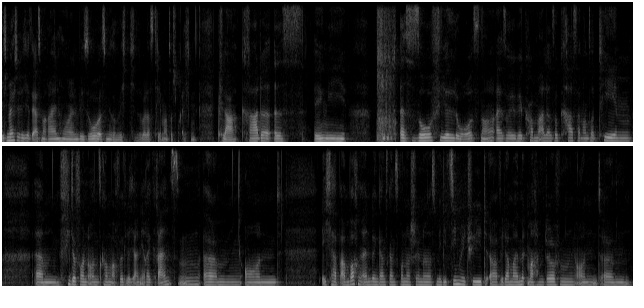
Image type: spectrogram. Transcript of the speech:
Ich möchte dich jetzt erstmal reinholen, wieso es mir so wichtig ist, über das Thema zu sprechen. Klar, gerade ist irgendwie pff, ist so viel los. Ne? Also wir kommen alle so krass an unsere Themen. Ähm, viele von uns kommen auch wirklich an ihre Grenzen. Ähm, und ich habe am Wochenende ein ganz, ganz wunderschönes Medizinretreat äh, wieder mal mitmachen dürfen und ähm,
